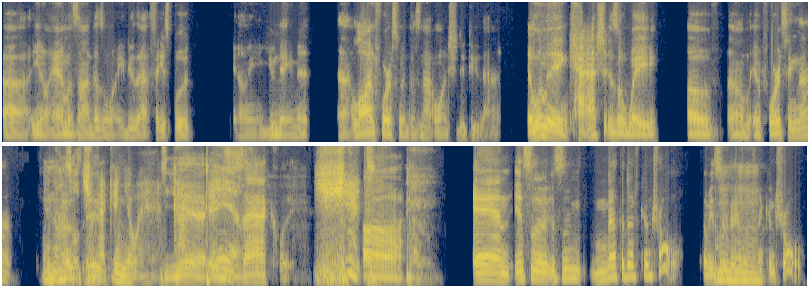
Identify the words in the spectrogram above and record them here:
Uh, you know, Amazon doesn't want you to do that. Facebook, I mean, you name it. Uh, law enforcement does not want you to do that eliminating cash is a way of um, enforcing that. And also tracking it, your ass. Yeah, exactly. Shit. Uh, and it's a it's a method of control. I mean, surveillance mm-hmm. and control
